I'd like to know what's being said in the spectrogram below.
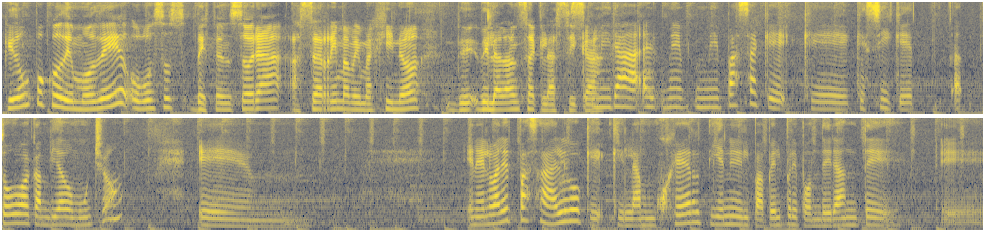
¿Quedó un poco de modé o vos sos defensora acérrima, me imagino, de, la danza clásica? mira, eh, me, pasa que, que sí, que todo ha cambiado mucho Em, en el ballet pasa algo que, la mujer tiene el papel preponderante eh,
